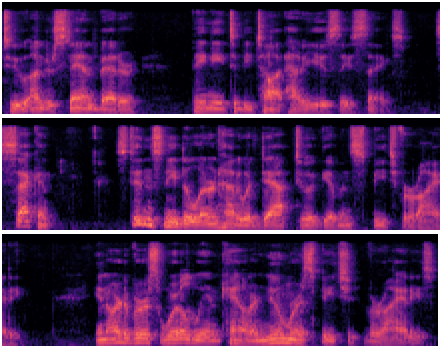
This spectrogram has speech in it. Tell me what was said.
to understand better, they need to be taught how to use these things. Second, students need to learn how to adapt to a given speech variety. In our diverse world, we encounter numerous speech varieties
